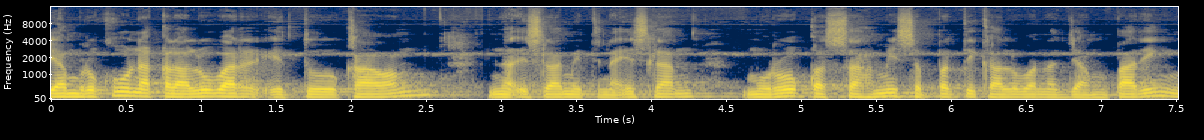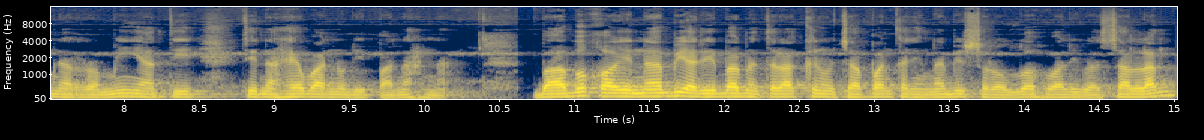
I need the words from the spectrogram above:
yang rukuna kala luar itu kaum minal islami tina islam muruqas sahmi seperti kaluana jamparing minar ramiyati tina hewan nu dipanahna Babu qali Nabi ari bab netelakeun ucapan kanjing Nabi sallallahu alaihi wasallam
